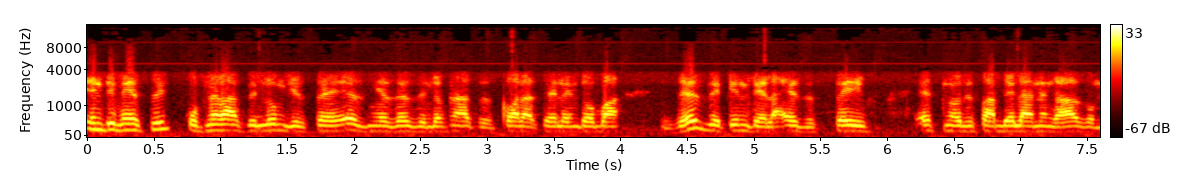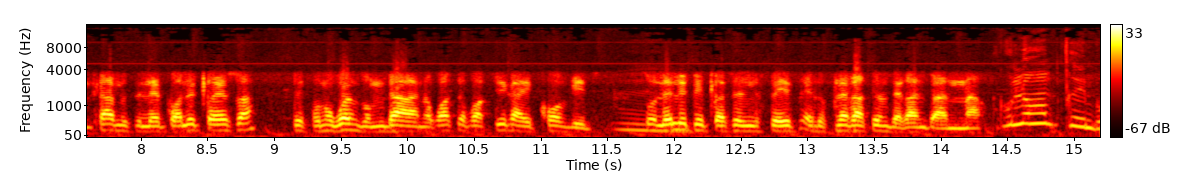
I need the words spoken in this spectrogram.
intimacy kufuneka silungise ezinye zezinto efuneka siziqwalasele into yoba zeziphi iindlela ezisafe esinothi sabelane ngazo. Mhlawumbi sileqwa lixesha sifuna ukwenza umntana kwase kwafika i-covid. Mm. so leliphi ixesha elisafe and kufuneka senze kanjani na? Kulo mcimbi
